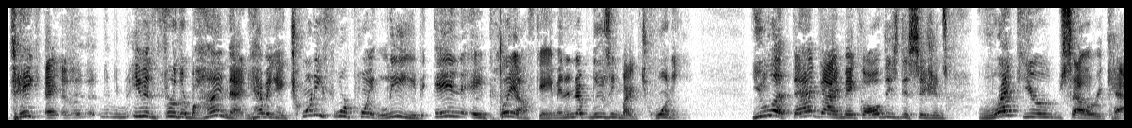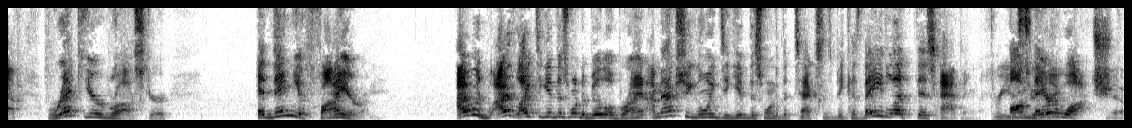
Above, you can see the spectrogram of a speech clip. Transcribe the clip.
take a, even further behind that having a 24 point lead in a playoff game and end up losing by 20 you let that guy make all these decisions wreck your salary cap wreck your roster and then you fire him I would I'd like to give this one to Bill O'Brien. I'm actually going to give this one to the Texans because they let this happen Three on their late. watch. Yeah.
